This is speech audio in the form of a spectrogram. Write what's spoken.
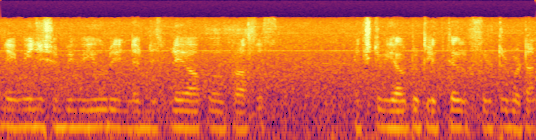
The image should be viewed in the display of our process. Next we have to click the filter button.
